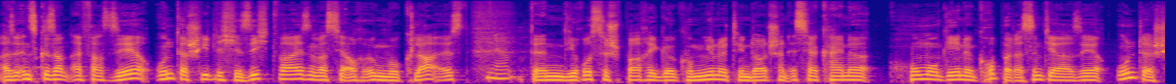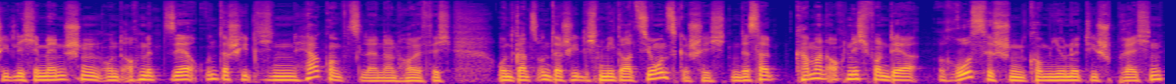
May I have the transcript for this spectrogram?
Also insgesamt einfach sehr unterschiedliche Sichtweisen, was ja auch irgendwo klar ist. Ja. Denn die russischsprachige Community in Deutschland ist ja keine homogene Gruppe. Das sind ja sehr unterschiedliche Menschen und auch mit sehr unterschiedlichen Herkunftsländern häufig und ganz unterschiedlichen Migrationsgeschichten. Deshalb kann man auch nicht von der russischen Community sprechen,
